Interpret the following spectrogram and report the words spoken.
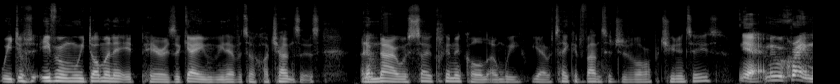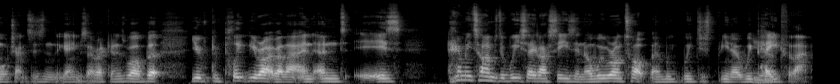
we just even when we dominated periods of games, we never took our chances, and now we're so clinical and we yeah we take advantage of our opportunities. Yeah, I mean we're creating more chances in the games, I reckon, as well. But you're completely right about that. And and it is how many times did we say last season, oh, we were on top and we, we just you know we Yeah. paid for that.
